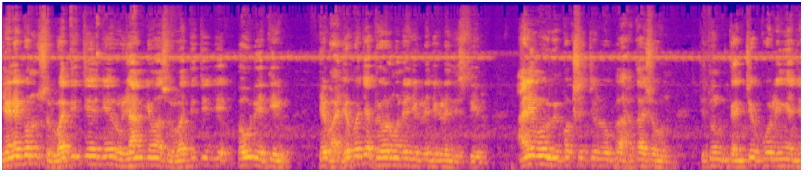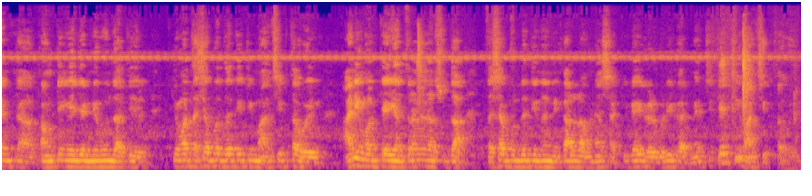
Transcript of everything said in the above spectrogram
जेणेकरून सुरुवातीचे जे रुझान किंवा सुरुवातीचे जे कौल येतील हे भाजपच्या फेवरमध्ये जिकडे तिकडे दिसतील. आणि मग विपक्षाचे लोक हताश होऊन तिथून त्यांचे पोलिंग एजंट काउंटिंग एजंट निघून जातील किंवा तशा पद्धतीची मानसिकता होईल. आणि मग त्या यंत्रणेला सुद्धा तशा पद्धतीनं निकाल लावण्यासाठी काही गडबडी करण्याची त्याची मानसिकता होईल.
